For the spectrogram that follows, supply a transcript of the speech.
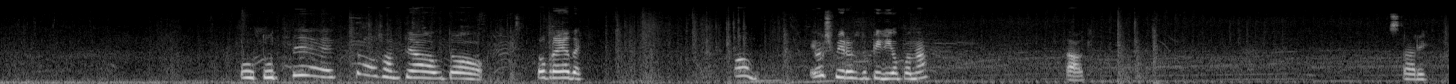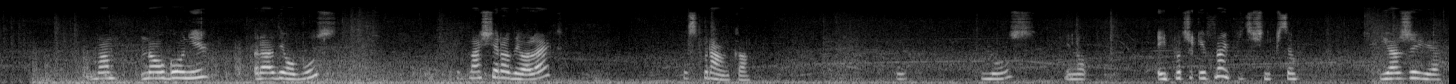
O, to ty! Kocham te auto! Dobra, jadę. O, już mi rozdupili opona. Tak. Stary. Mam na ogonie radiowóz. 15 radiolek. To jest pranka. Plus. Nie no. Ej, poczekaj, Frank mi coś napisał. Ja żyję.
